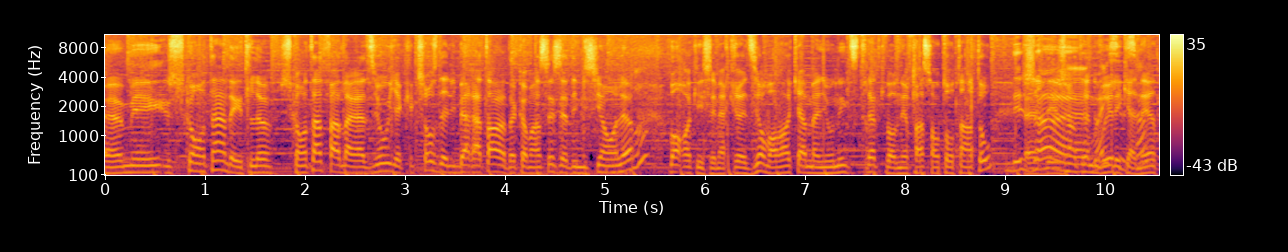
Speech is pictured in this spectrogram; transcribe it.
Euh, mais je suis content d'être là. Je suis content de faire de la radio. Il y a quelque chose de libérateur de commencer cette émission-là. Bon, OK, c'est mercredi. On va voir Cam Magnoné qui traite qui va venir faire son tour tantôt. Déjà, déjà en train euh, d'ouvrir ouais, les ça. canettes.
